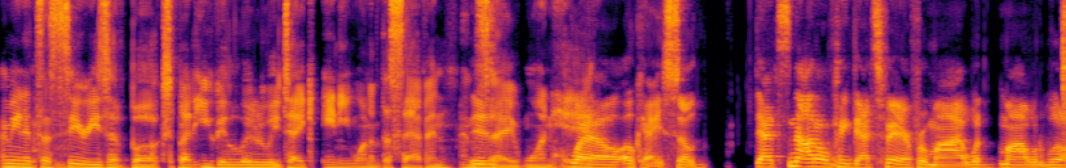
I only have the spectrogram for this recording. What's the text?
I mean, it's a series of books, but you could literally take any one of the seven and Is- say one hit. Well, okay, so that's not. I don't think that's fair for my what my what, what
